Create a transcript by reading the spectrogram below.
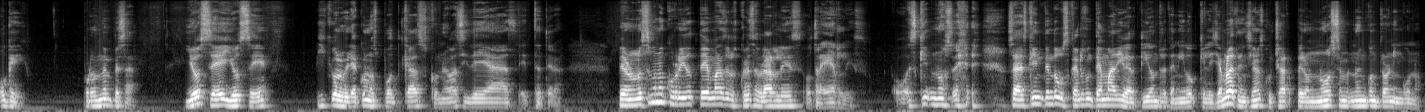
Ok, ¿por dónde empezar? Yo sé, yo sé, y que volvería con los podcasts, con nuevas ideas, etc. Pero no se me han ocurrido temas de los cuales hablarles o traerles. O es que no sé, o sea, es que intento buscarles un tema divertido, entretenido, que les llame la atención escuchar, pero no, se, no he encontrado ninguno.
